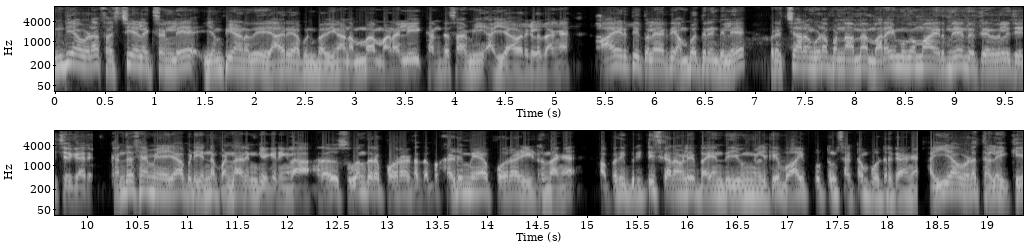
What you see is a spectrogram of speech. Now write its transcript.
இந்தியாவோட ஃபர்ஸ்ட் எலெக்ஷன்லேயே எம்பி ஆனது யாரு அப்படின்னு பாத்தீங்கன்னா நம்ம மணலி கந்தசாமி ஐயா அவர்கள் தாங்க. ஆயிரத்தி தொள்ளாயிரத்தி ஐம்பத்தி ரெண்டுலே பிரச்சாரம் கூட பண்ணாம மறைமுகமா இருந்தே இந்த தேர்தலில் ஜெயிச்சிருக்காரு. கந்தசாமி ஐயா அப்படி என்ன பண்ணாருன்னு கேக்குறீங்களா? அதாவது சுதந்திர போராட்டத்தப்ப கடுமையா போராடிட்டு இருந்தாங்க. அப்போதைக்கு பிரிட்டிஷ்காரங்களே பயந்து இவங்களுக்கு வாய்ப்பூட்டும் சட்டம் போட்டிருக்காங்க. ஐயாவோட தலைக்கு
